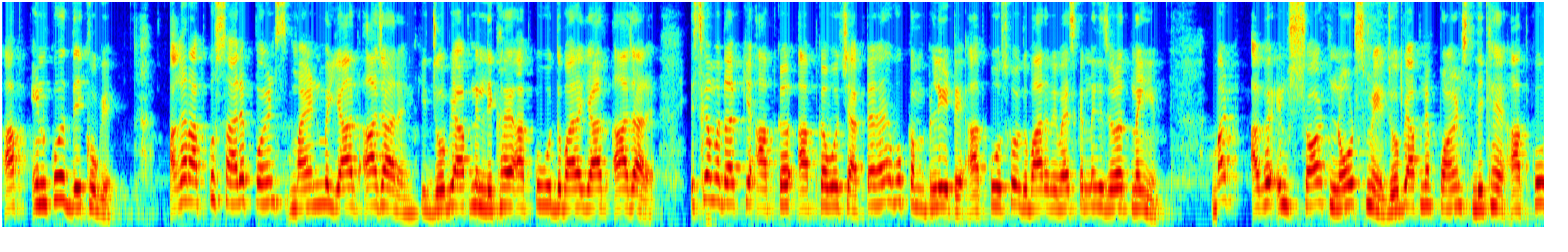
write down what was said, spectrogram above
आप इनको देखोगे। अगर आपको सारे पॉइंट्स माइंड में याद आ जा रहे हैं कि जो भी आपने लिखा है, आपको वो दोबारा याद आ जा रहा है। इसका मतलब कि आपका आपका वो चैप्टर है, वो कंप्लीट है। आपको उसको दोबारा रिवाइज करने की ज़रूरत नहीं है। बट अगर इन शॉर्ट नोट्स में जो भी आपने पॉइंट्स लिखे हैं, आपको,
